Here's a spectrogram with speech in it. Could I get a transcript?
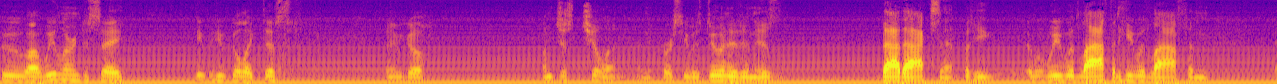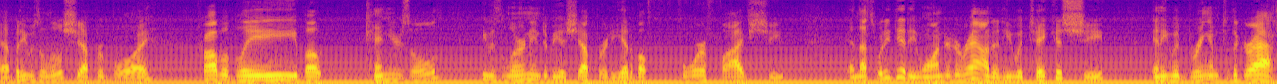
who uh, we learned to say, he, he would go like this, and he would go, I'm just chilling. And of course, he was doing it in his bad accent, but he we would laugh and he would laugh and uh, but he was a little shepherd boy probably about 10 years old. He was learning to be a shepherd. He had about four or five sheep and that's what he did. He wandered around and he would take his sheep and he would bring them to the grass.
